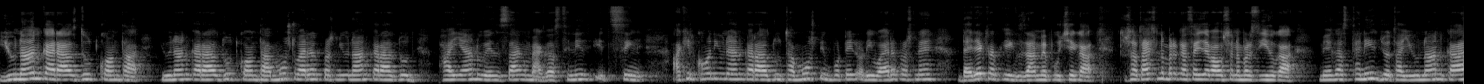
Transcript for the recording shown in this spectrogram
यूनान का राजदूत कौन था? यूनान का राजदूत कौन था? मोस्ट वायरल प्रश्न यूनान का राजदूत फाइयान वेंसांग मैगस्थनीज इत सिंह। आखिर कौन यूनान का राजदूत था? मोस्ट इंपोर्टेंट और ये वायरल प्रश्न है डायरेक्ट आपके एग्ज़ाम में पूछेगा। तो सत्ताईस नंबर का सही जवाब ऑप्शन नंबर सी होगा। मेगास्थनीज जो था, यूनान का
